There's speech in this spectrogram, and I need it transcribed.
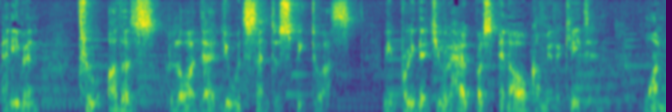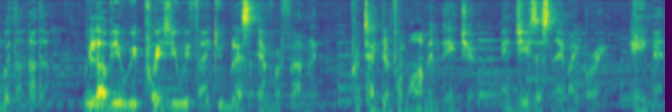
and even through others, Lord, that you would send to speak to us. We pray that you will help us in our communicating one with another. We love you, we praise you, we thank you. Bless every family. Protect them from harm and danger. In Jesus' name I pray. Amen.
